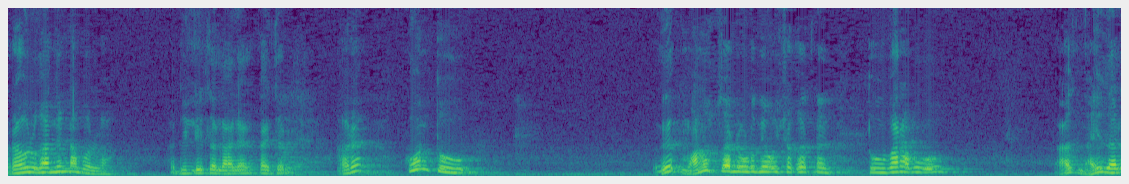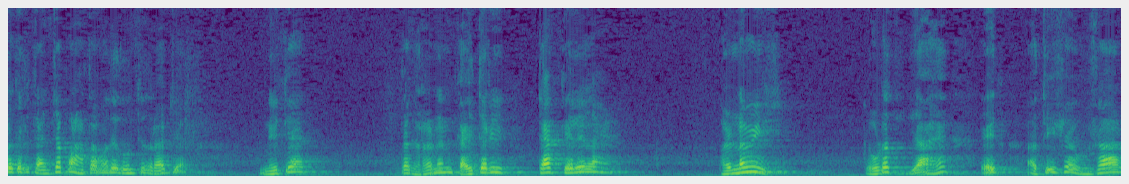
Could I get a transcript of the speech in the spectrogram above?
राहुल गांधींना बोलला दिल्लीचा लाल्या काहीतरी. अरे कोण तू? एक माणूस तर निवडून येऊ शकत नाही. तू उभा राहा बघू. आज नाही झालं तरी त्यांच्या पण हातामध्ये दोन तीन राज्य आहेत. नेते आहेत. त्या घराण्याने काहीतरी त्याग केलेला आहे. फडणवीस एवढंच जे आहे एक अतिशय हुशार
